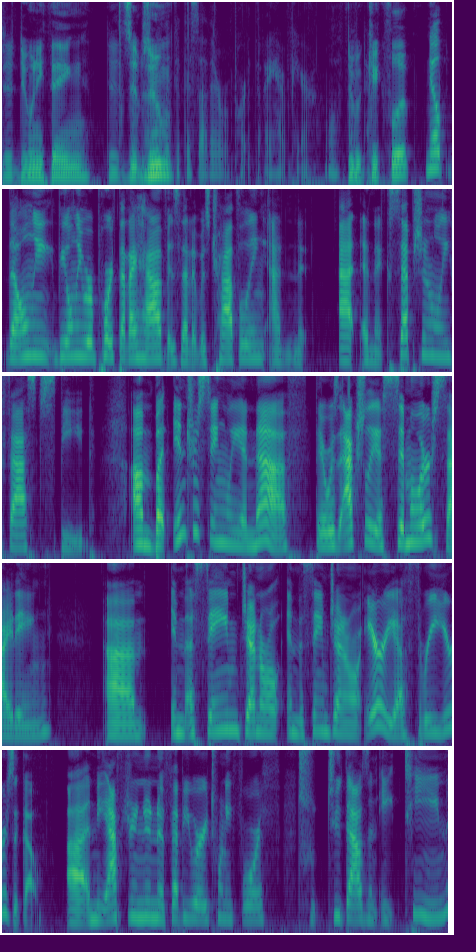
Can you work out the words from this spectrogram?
Did it do anything? Did it zip zoom? Look at this other report that I have here. We'll Do a kickflip? Nope. The only the only report that I have is that it was traveling at an at an exceptionally fast speed. Um, but interestingly enough, there was actually a similar sighting um, in the same general in the same general area three years ago. Uh, in the afternoon of February twenty fourth, two thousand eighteen.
